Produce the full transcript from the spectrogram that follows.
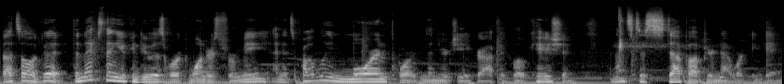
that's all good. The next thing you can do has worked wonders for me, and it's probably more important than your geographic location, and that's to step up your networking game.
